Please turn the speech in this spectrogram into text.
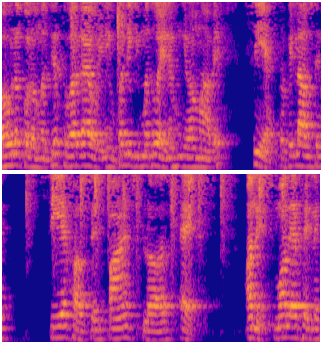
બહુલકોનો મધ્યસ્થ વર્ગ આવ્યો એની ઉપરની કિંમત હોય, એને શું કહેવામાં આવે? Cf તો કેટલા આવશે? Cf આવશે 5 પ્લસ x. અને સ્મોલ f એટલે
